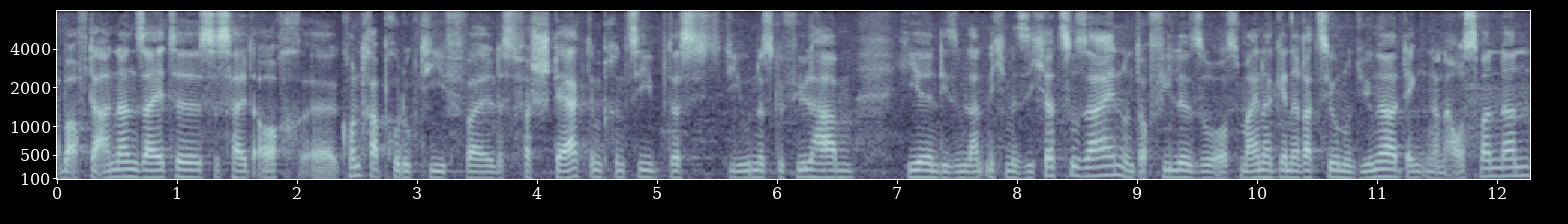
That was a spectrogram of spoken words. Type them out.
Aber auf der anderen Seite ist es halt auch äh, kontraproduktiv, weil das verstärkt im Prinzip, dass die Juden das Gefühl haben, hier in diesem Land nicht mehr sicher zu sein. Und auch viele so aus meiner Generation und jünger denken an Auswandern,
